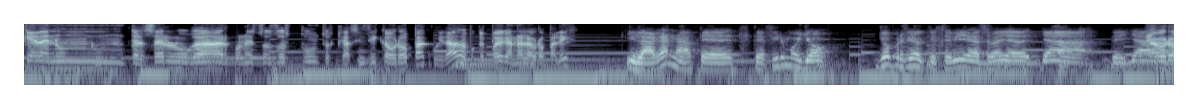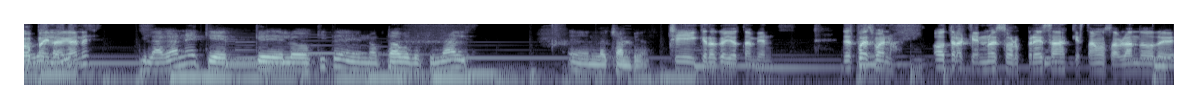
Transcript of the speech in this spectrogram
queda en un tercer lugar con estos dos puntos, clasifica Europa, cuidado, porque puede ganar la Europa League. Y la gana, te, te afirmo yo. Yo prefiero que Sevilla se vaya ya de ya. ¿A Europa, y la gane? Y la gane que, que lo quiten en octavos de final en la Champions. Sí, creo que yo también. Después, bueno, Otra que no es sorpresa, que estamos hablando de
